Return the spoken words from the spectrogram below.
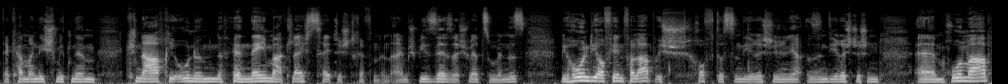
Da kann man nicht mit einem Knapri ohne einem Neymar gleichzeitig treffen in einem Spiel. Sehr, sehr schwer zumindest. Wir holen die auf jeden Fall ab. Ich hoffe, das sind die richtigen, ja, sind die richtigen. Ähm, holen wir ab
